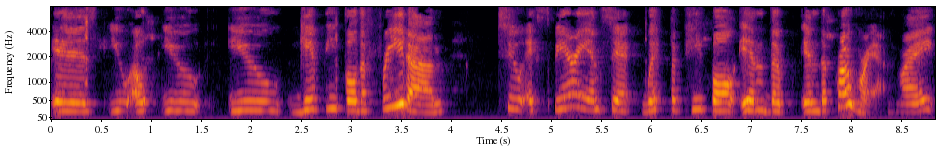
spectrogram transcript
is you you you give people the freedom to experience it with the people in the in the program right?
